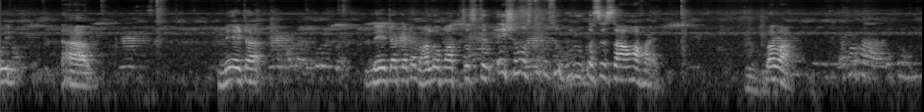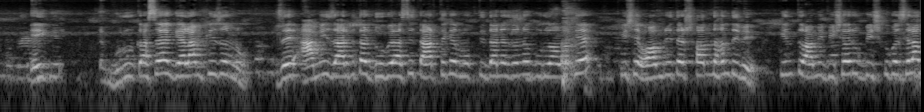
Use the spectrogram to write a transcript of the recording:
ওই মেয়েটা মেয়েটাকে একটা ভালো পাত্রস্থ এই সমস্ত কিছু গুরুর কাছে চাওয়া হয়। বাবা এই গুরুর কাছে গেলাম কি জন্য? যে আমি যার ভিতর ডুবে আছি, তার থেকে মুক্তিদানের জন্য গুরু আমাকে কিসে? অমৃতের সন্ধান দিবে। কিন্তু আমি বিষয়রূপ বিষকুপে ছিলাম,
